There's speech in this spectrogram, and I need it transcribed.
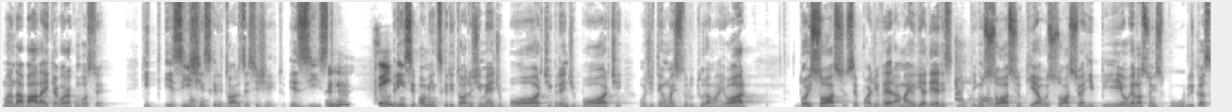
manda a bala aí que agora é com você. Que existem escritórios desse jeito. Existem. Uhum. Sim. Principalmente escritórios de médio porte, grande porte, onde tem uma estrutura maior. Dois sócios, você pode ver, a maioria deles. Tem o sócio que é o sócio RP, ou Relações Públicas,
